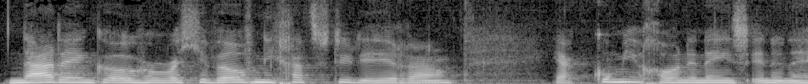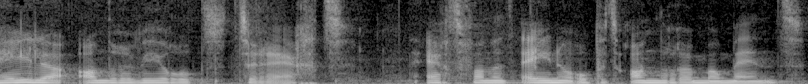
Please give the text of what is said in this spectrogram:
nadenken over wat je wel of niet gaat studeren. Ja, kom je gewoon ineens in een hele andere wereld terecht. Echt van het ene op het andere moment.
